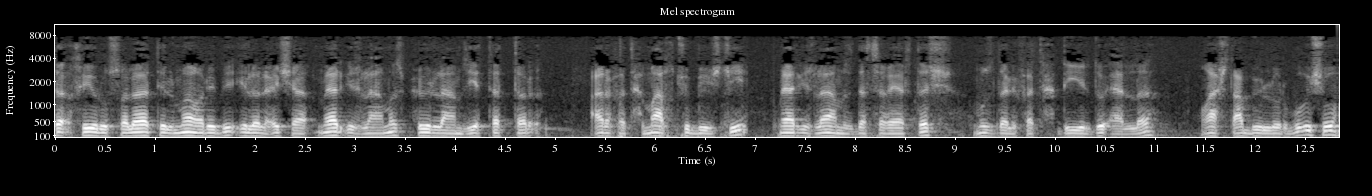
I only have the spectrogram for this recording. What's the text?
تأخير صلاة المغرب إلى العشاء. مارج لامز بحول لامز يتتر. عرفت حمار تشبيشتي مارج لامز دا صغيرتش مزدلفة تحدير دو ألا. وعش تعبي اللربوشو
